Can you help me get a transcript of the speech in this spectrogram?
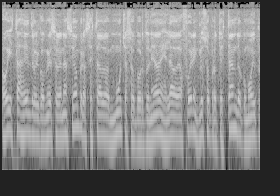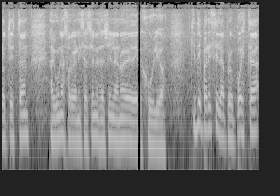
Hoy estás dentro del Congreso de la Nación, pero has estado en muchas oportunidades del lado de afuera, incluso protestando, como hoy protestan algunas organizaciones allí en la 9 de julio. ¿Qué te parece la propuesta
